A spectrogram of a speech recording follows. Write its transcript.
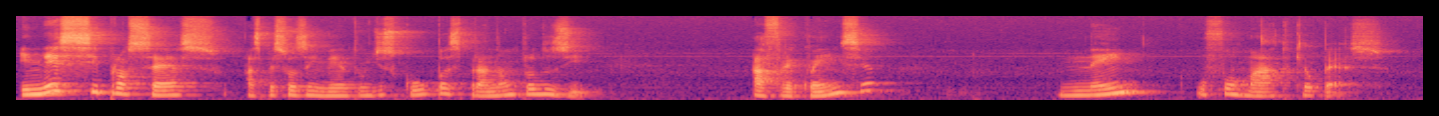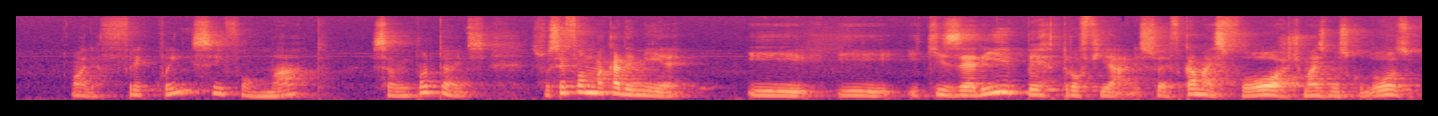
E nesse processo, as pessoas inventam desculpas para não produzir a frequência nem o formato que eu peço. Olha, frequência e formato são importantes. Se você for numa academia e, e, e, quiser hipertrofiar, isso é, ficar mais forte, mais musculoso,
